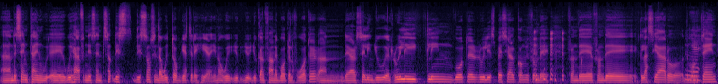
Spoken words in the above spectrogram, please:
And at the same time, we, uh, we have in the sense so this this is something that we talked yesterday here. You know, we, you, you can find a bottle of water, and they are selling you a really clean water, really special, coming from the from the from the glacier or the yeah. mountain.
